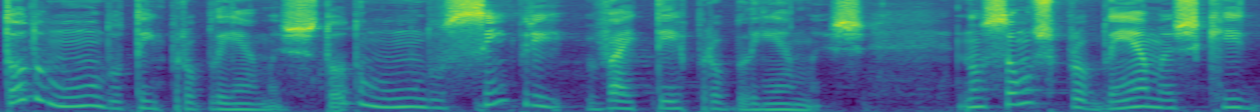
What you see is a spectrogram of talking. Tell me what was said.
todo mundo tem problemas, todo mundo sempre vai ter problemas. Não são os problemas que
